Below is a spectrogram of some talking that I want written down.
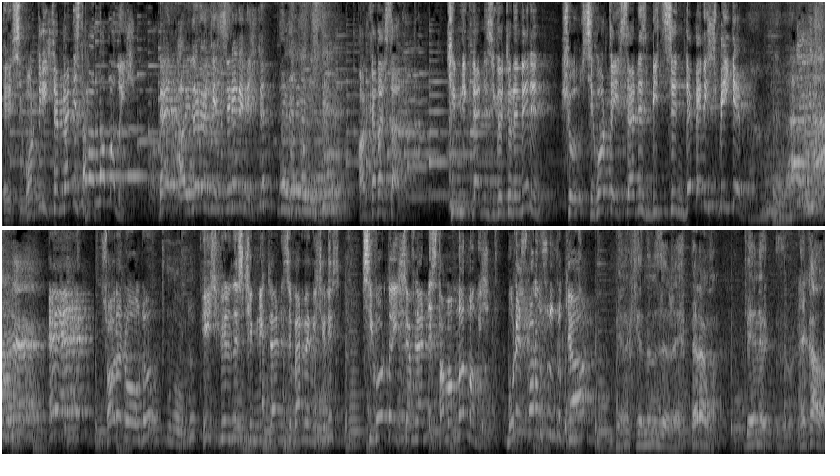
E sigorta işlemleriniz tamamlanmamış. Ben aylar öncesine demiştim. Ne demiştin? Arkadaşlar kimliklerinizi götürün verin. Şu sigorta işleriniz bitsin dememiş miydim? Ee, sonra ne oldu? Ne oldu? Hiçbiriniz kimliklerinizi vermemişsiniz. Sigorta işlemleriniz tamamlanmamış. Bu ne sorumsuzluk ya? Beni kendinize rehber alın. Beni örnek alın.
